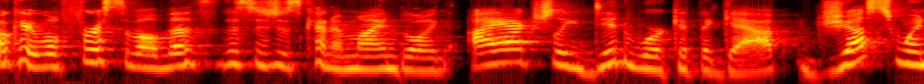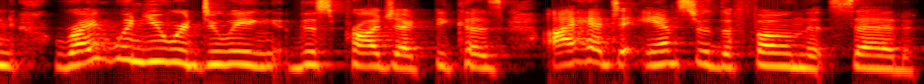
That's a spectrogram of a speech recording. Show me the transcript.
Okay, well, first of all, that's this is just kind of mind blowing. I actually did work at the Gap just when, right when you were doing this project, because I had to answer the phone that said,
